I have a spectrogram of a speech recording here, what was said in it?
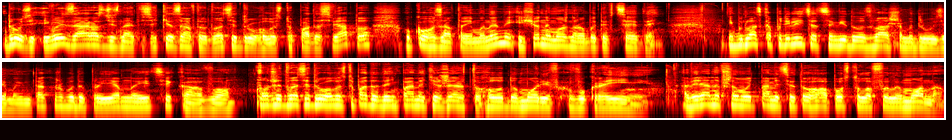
Друзі, і ви зараз дізнаєтесь, яке завтра, 22 листопада, свято, у кого завтра іменини і що не можна робити в цей день. І, будь ласка, поділіться цим відео з вашими друзями. Їм також буде приємно і цікаво. Отже, 22 листопада день пам'яті жертв голодоморів в Україні. А віряни вшанують пам'ять святого апостола Филимона.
